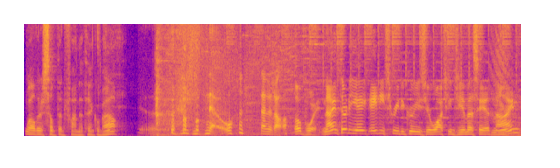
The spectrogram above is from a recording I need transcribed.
Well, there's something fun to think about. Uh, no, not at all. Oh boy, 938, 83 degrees. You're watching GMSA at 9.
